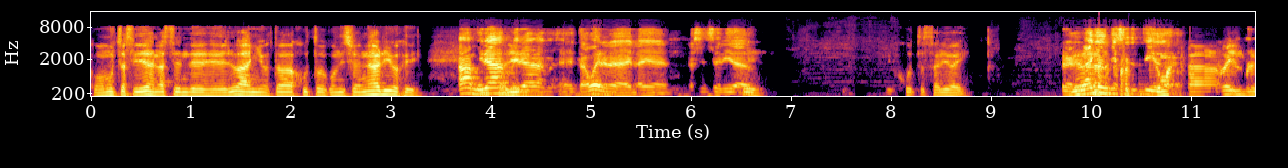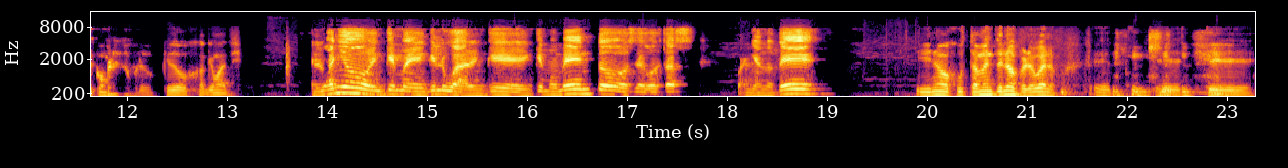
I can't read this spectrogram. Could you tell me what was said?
como muchas ideas, nacen desde el baño. Estaba justo con diccionario y, Ah, mirá, salió. mirá, está buena la, la- la sinceridad. sí, y justo salió ahí. Pero el baño en qué sentido? Completo, pero quedó jaque mate. ¿El baño en qué, en qué lugar? ¿En qué, en qué momento? O sea, cuando estás bañándote. Y no, justamente no, pero bueno, eh, este,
